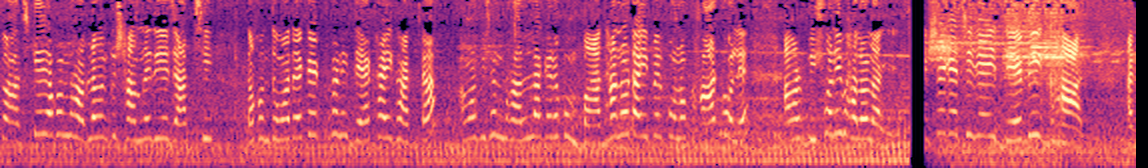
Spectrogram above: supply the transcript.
তো আজকে যখন ভাবলাম একটু সামনে দিয়ে যাচ্ছি, তখন তোমাদেরকে একটুখানি দেখাই ঘাটটা। আমার ভীষণ ভালো লাগে এরকম বাঁধানো টাইপের কোনো ঘাট হলে। আমার ভীষণই ভালো লাগে। গেছি যে এই দেবী ঘাট। আর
